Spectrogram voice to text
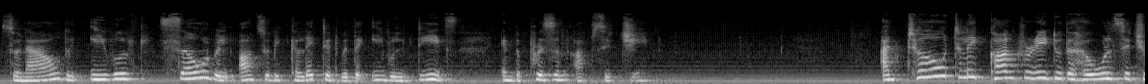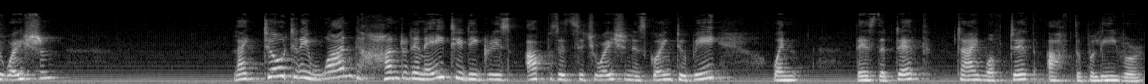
So now the evil soul will also be collected with the evil deeds in the prison of Sijjin. And totally contrary to the whole situation, like totally 180 degrees opposite situation is going to be when there's the death time of death of the believer.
